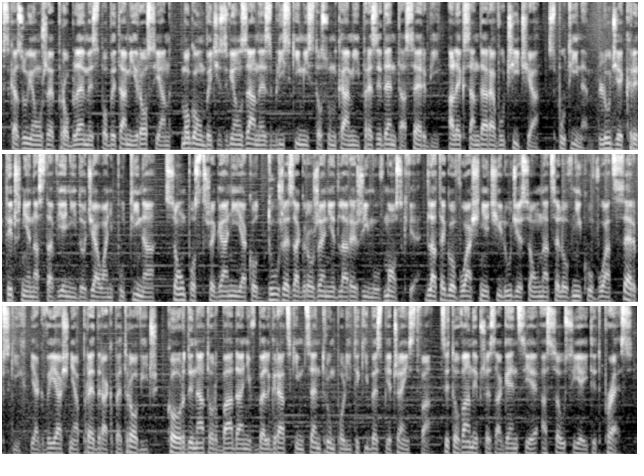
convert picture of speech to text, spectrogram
wskazują, że problemy z pobytami Rosjan mogą być związane z bliskimi stosunkami prezydenta Serbii, Aleksandra Vučića, z Putinem. Ludzie krytycznie nastawieni do działań Putina są postrzegani jako duże zagrożenie dla reżimu w Moskwie. Dlatego właśnie ci ludzie są na celowniku władz serbskich, jak wyjaśnia Predrag Petrowicz, koordynator badań w Belgradzkim Centrum Polityki Bezpieczeństwa, cytowany przez agencję Associated Press.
